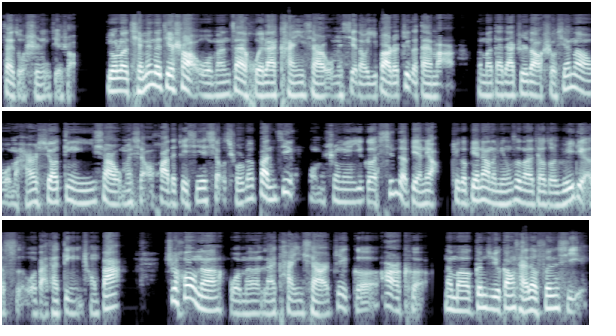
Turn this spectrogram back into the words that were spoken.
再做深入介绍。有了前面的介绍，我们再回来看一下我们写到一半的这个代码。那么大家知道，首先呢，我们还是需要定义一下我们想要画的这些小球的半径。我们声明一个新的变量，这个变量的名字呢叫做 radius，我把它定义成八。之后呢，我们来看一下这个 arc。那么根据刚才的分析，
